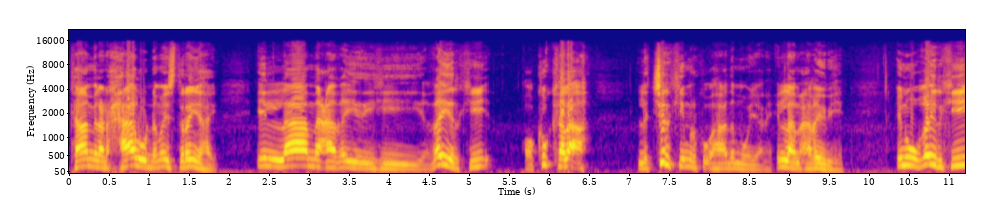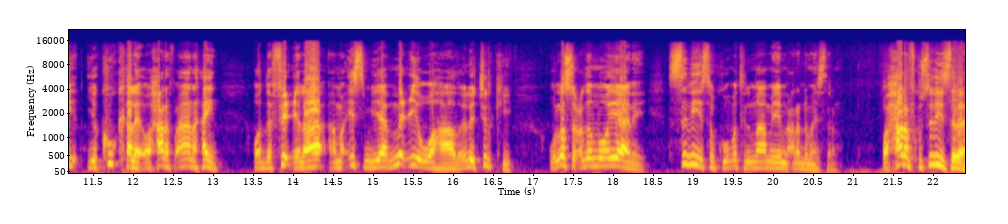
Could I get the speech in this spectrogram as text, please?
kaamilan xaaluu dhammaystiran yahay. ilaa maca gayrihi gayrkii oo ku kale ah. la jirkii markuu ahaado mooyaane ilaa maca gayrihi inuu gayrkii iyo ku kale oo xaraf aan ahayn oo de ficila ama ismiya macii uu ahaado ila jirkii uu la socdo mooyaane sidiisa kuuma tilmaamaya macno dhamaystiran oo xarafku sidiisaba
